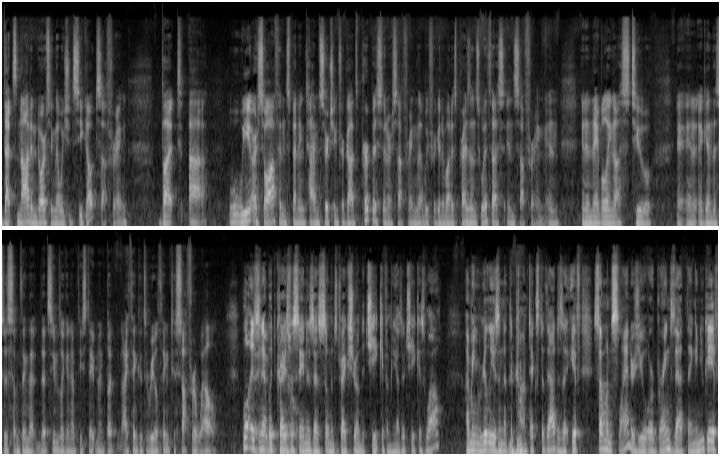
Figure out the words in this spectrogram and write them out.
that's not endorsing that we should seek out suffering, but uh, we are so often spending time searching for God's purpose in our suffering that we forget about His presence with us in suffering and and enabling us to. And again, this is something that, that seems like an empty statement, but I think it's a real thing to suffer well. Well, isn't that what you Christ was saying? Is as someone strikes you on the cheek, give him the other cheek as well. I mean, really, isn't that the context of that? Is that if someone slanders you or brings that thing, and you gave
